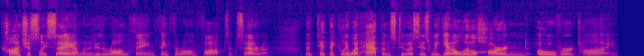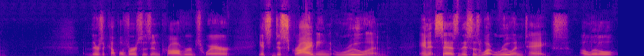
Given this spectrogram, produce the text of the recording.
consciously say, I'm going to do the wrong thing, think the wrong thoughts, etc. But typically, what happens to us is we get a little hardened over time. There's a couple verses in Proverbs where it's describing ruin, and it says this is what ruin takes a little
